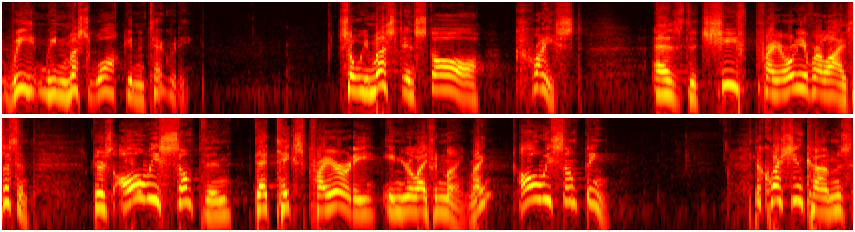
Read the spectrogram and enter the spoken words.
we, we must walk in integrity. So we must install Christ as the chief priority of our lives. Listen, there's always something that takes priority in your life and mine, right? Always something. The question comes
